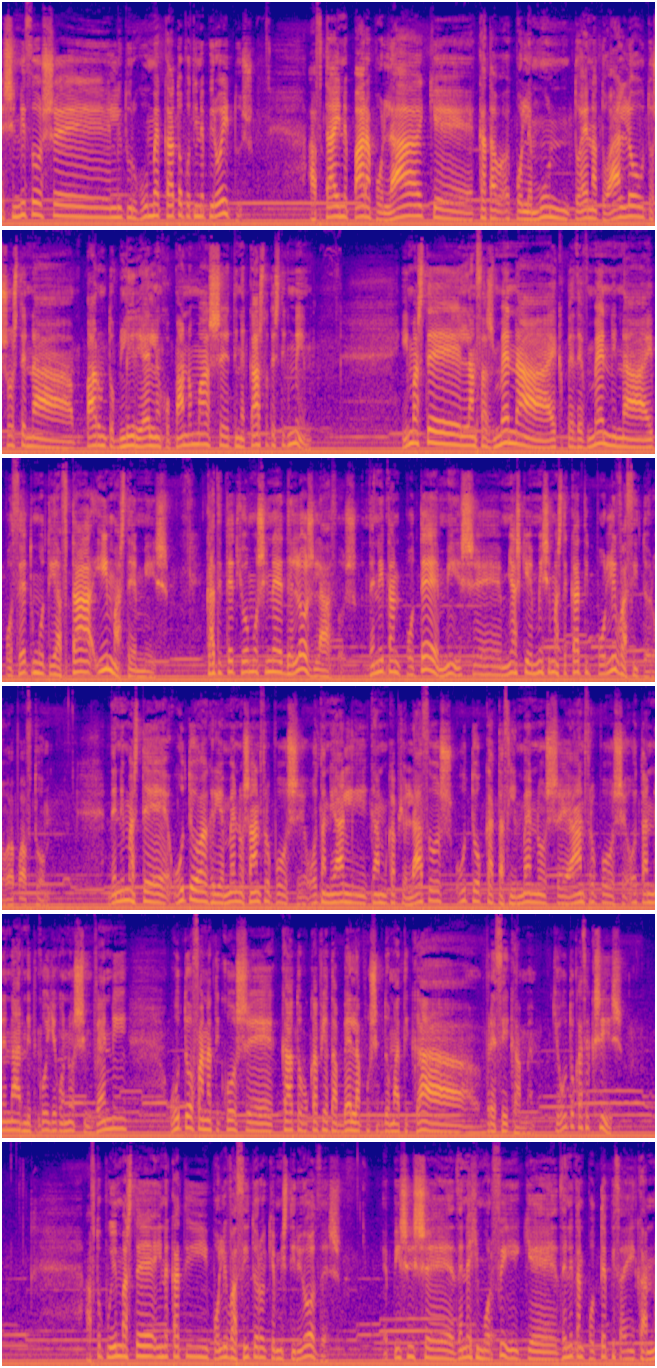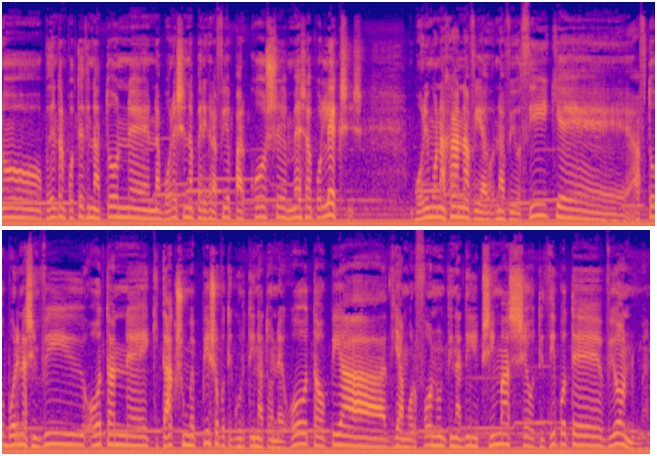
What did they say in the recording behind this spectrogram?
συνήθως ε, λειτουργούμε κάτω από την επιρροή τους. Αυτά είναι πάρα πολλά και καταπολεμούν το ένα το άλλο ούτως ώστε να πάρουν τον πλήρη έλεγχο πάνω μας την εκάστοτε στιγμή. Είμαστε λανθασμένα εκπαιδευμένοι να υποθέτουμε ότι αυτά είμαστε εμείς. Κάτι τέτοιο όμως είναι εντελώς λάθος. Δεν ήταν ποτέ εμείς, ε, μιας και εμείς είμαστε κάτι πολύ βαθύτερο από αυτό. Δεν είμαστε ούτε ο αγριεμένος άνθρωπος ε, όταν οι άλλοι κάνουν κάποιο λάθος, ούτε ο καταθλιμμένος ε, άνθρωπος όταν ένα αρνητικό γεγονός συμβαίνει, ούτε ο φανατικός ε, κάτω από κάποια ταμπέλα που συμπτωματικά βρεθήκαμε και ούτε ο καθεξής. Αυτό που είμαστε είναι κάτι πολύ βαθύτερο και μυστηριώδες. Επίσης ε, δεν έχει μορφή και δεν ήταν ποτέ ικανό, δεν ήταν ποτέ δυνατόν ε, να μπορέσει να περιγραφεί επαρκώς μέσα από λέξεις μπορεί μοναχά να, να βιωθεί και αυτό μπορεί να συμβεί όταν ε, κοιτάξουμε πίσω από την κουρτίνα των εγώ τα οποία διαμορφώνουν την αντίληψή μας σε οτιδήποτε βιώνουμε.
